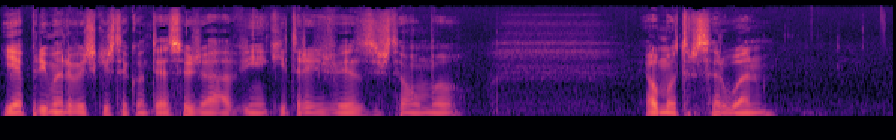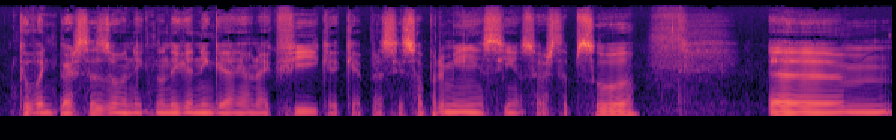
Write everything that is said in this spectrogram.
e é a primeira vez que isto acontece, eu já vim aqui três vezes, isto é o meu. é o meu terceiro ano que eu venho para esta zona e que não diga a ninguém onde é que fica, que é para ser só para mim, assim, eu sou esta pessoa. Um,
